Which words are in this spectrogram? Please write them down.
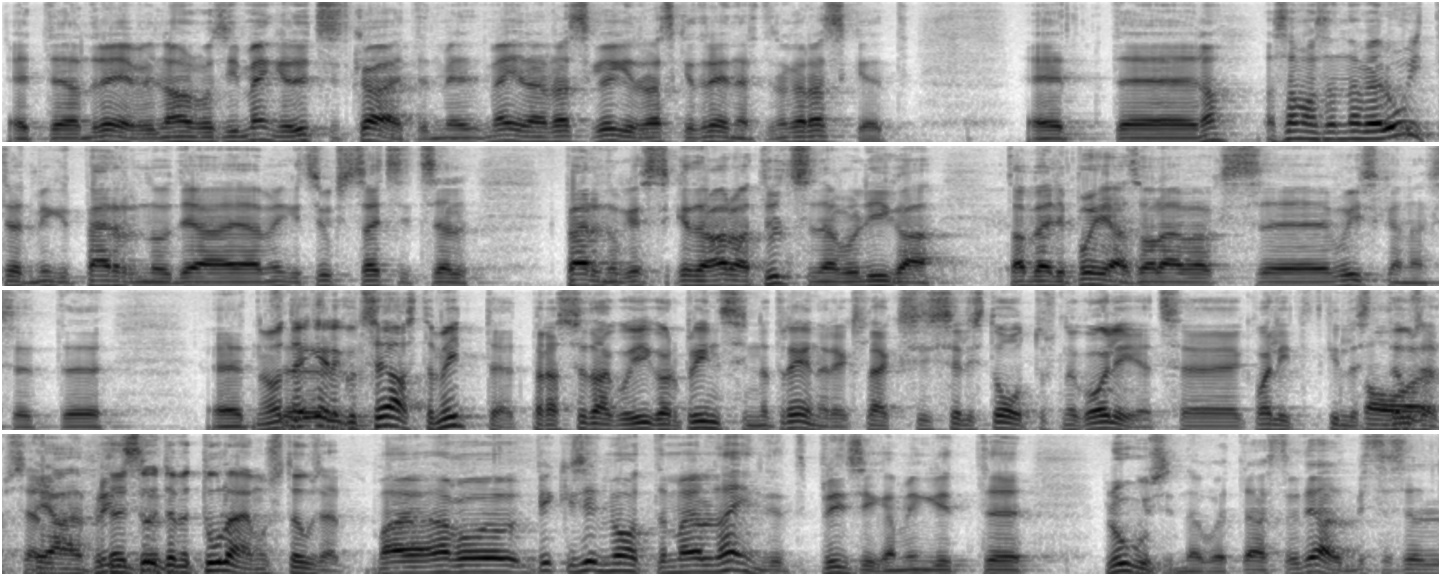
et Andreevil, nagu siin mängijad ütlesid ka, et, et meil, meil on raske, kõigil on raske, treeneritel on ka raske, et et eh, noh, samas on nagu jälle huvitav, et mingid Pärnud ja, ja mingid siuksed satsid seal, Pärnu, kes, keda arvati üldse nagu liiga tabeli põhjas olevaks eh, võistkonnaks, et et no tegelikult see aasta mitte, et pärast seda, kui Igor Prints sinna treeneriks läks, siis sellist ootust nagu oli, et see kvaliteet kindlasti No, tõuseb seal ütleme, tulemus tõuseb. ma nagu pikisilmi ootan, ma ei ole näinud, et Printsiga mingeid eh, lugusid nagu, et tahaks nagu teada, mis ta seal,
